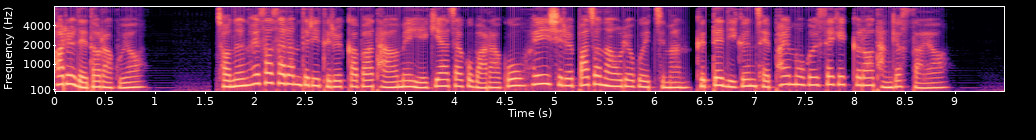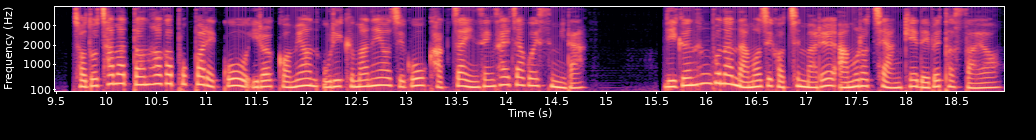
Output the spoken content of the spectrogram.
화를 내더라고요. 저는 회사 사람들이 들을까봐 다음에 얘기하자고 말하고 회의실을 빠져나오려고 했지만 그때 닉은 제 팔목을 세게 끌어 당겼어요. 저도 참았던 화가 폭발했고 이럴 거면 우리 그만 헤어지고 각자 인생 살자고 했습니다. 닉은 흥분한 나머지 거친 말을 아무렇지 않게 내뱉었어요.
